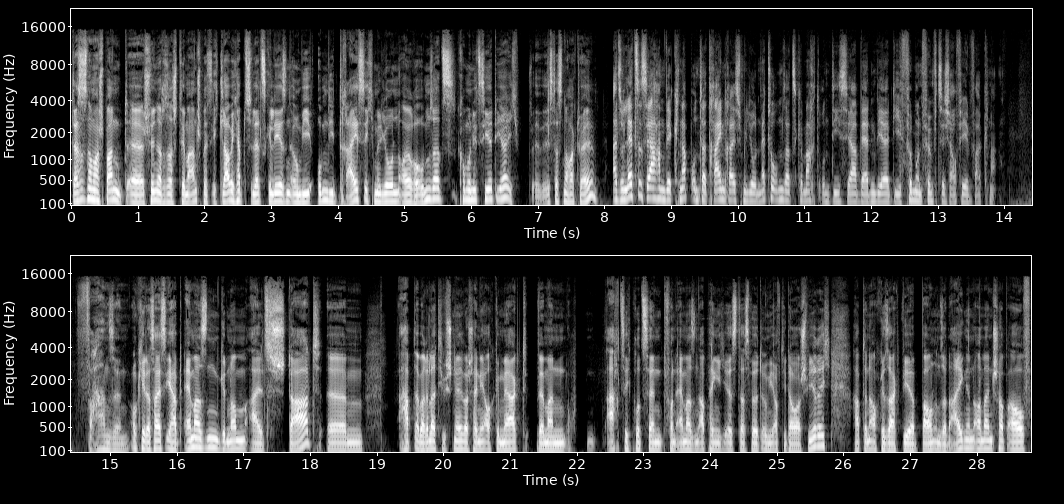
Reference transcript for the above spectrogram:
Das ist nochmal spannend. Äh, schön, dass du das Thema ansprichst. Ich glaube, ich habe zuletzt gelesen, irgendwie um die 30 Millionen Euro Umsatz kommuniziert ihr. Ich, äh, ist das noch aktuell? Also letztes Jahr haben wir knapp unter 33 Millionen Nettoumsatz gemacht und dieses Jahr werden wir die 55 auf jeden Fall knacken. Wahnsinn. Okay, das heißt, ihr habt Amazon genommen als Start. Ähm, habt aber relativ schnell wahrscheinlich auch gemerkt, wenn man 80 Prozent von Amazon abhängig ist, das wird irgendwie auf die Dauer schwierig. Habt dann auch gesagt, wir bauen unseren eigenen Online-Shop auf.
